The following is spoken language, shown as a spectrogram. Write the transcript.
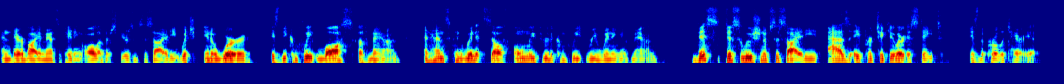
and thereby emancipating all other spheres of society, which, in a word, is the complete loss of man, and hence can win itself only through the complete rewinning of man. This dissolution of society as a particular estate is the proletariat.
